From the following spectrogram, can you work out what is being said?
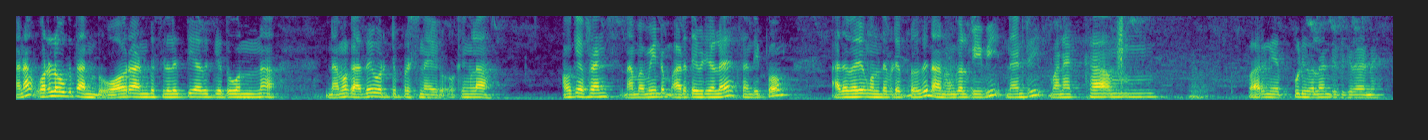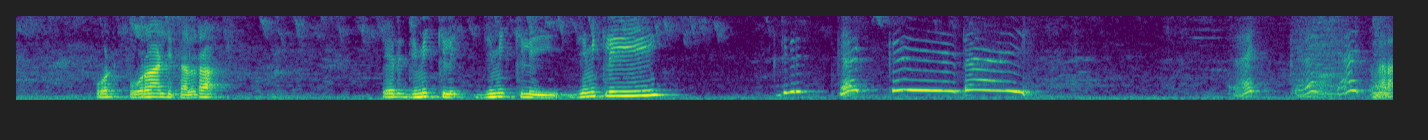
ஆனால் ஓரளவுக்கு தான் அன்பு. ஓவர அன்பு செலுத்தி அதுக்கு எது ஒன்றுனா நமக்கு அதே ஒரு டிப்ரெஷன் ஆயிரும் ஓகேங்களா ஓகே ஃப்ரெண்ட்ஸ் நம்ம மீண்டும் அடுத்த வீடியோவில் சந்திப்போம். அதுவரை உங்களது விடைபெறுவது நான் உங்கள் பிபி. நன்றி வணக்கம். பாருங்கள் எப்படி விளாண்டுட்டு இருக்கிறான்னு. போட்டு புறாண்டி தள்ளுறா. பேர் ஜிமிக்கிளி ஜிமிக்கிளி ஜிமிக்கிளி. வாடா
